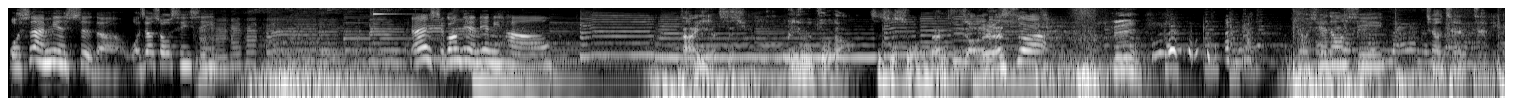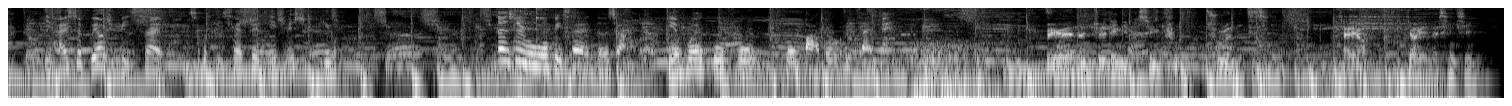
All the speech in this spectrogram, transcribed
我是来面试的，我叫周星星。哎，时光甜点你好。答应的事情，我一定会做到。这就是我男主角的人设啊！听，有些东西只有这里才有。你还是不要去比赛吧，这个比赛对你也没什么用。但是如果比赛得奖了，也不会辜负我爸对我的栽培。没人能决定你的幸福，除了你自己。加油，耀眼的星星。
